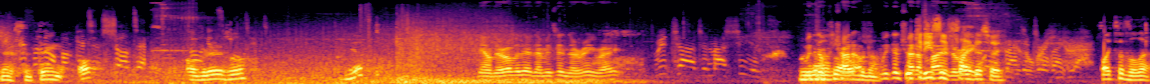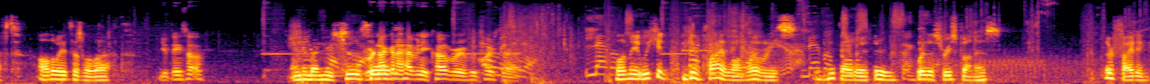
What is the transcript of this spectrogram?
That's the thing. Oh, getting shot at. over there as well? Yep. Damn, they're over there. That means they're in the ring, right? Recharging my shield. We We can can try to. We can try We to could fly easily fly ring. this way. Target over here. Fly to the left. All the way to the left. You think so? Anybody need? We're not gonna have any cover if we push Helmet that. Here. Level Well, I mean, we can we can fly a long ways. We can hit all the way through where this respawn is. They're fighting.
